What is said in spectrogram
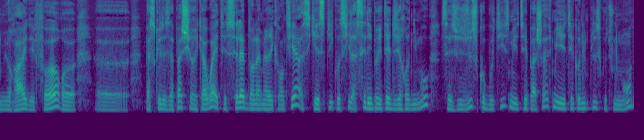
murailles, des forts, euh, euh, parce que les Apaches Chiricahua étaient célèbres dans l'Amérique entière, ce qui explique aussi la célébrité de Geronimo. C'est jusqu'au boutisme, il n'était pas chef, mais il était connu plus que tout le monde.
